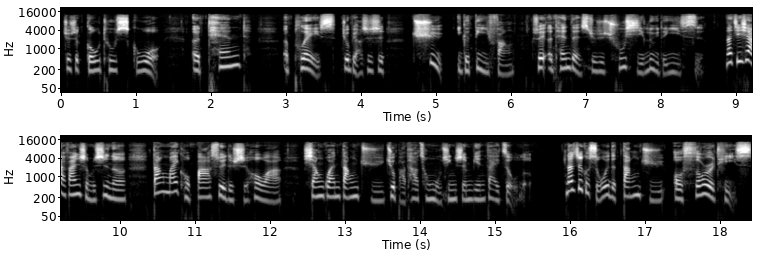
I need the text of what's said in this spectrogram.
就是 go to school，attend a place 就表示是去一个地方，所以 attendance 就是出席率的意思。那接下来发生什么事呢？当 Michael 八岁的时候啊，相关当局就把他从母亲身边带走了。那这个所谓的当局 authorities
